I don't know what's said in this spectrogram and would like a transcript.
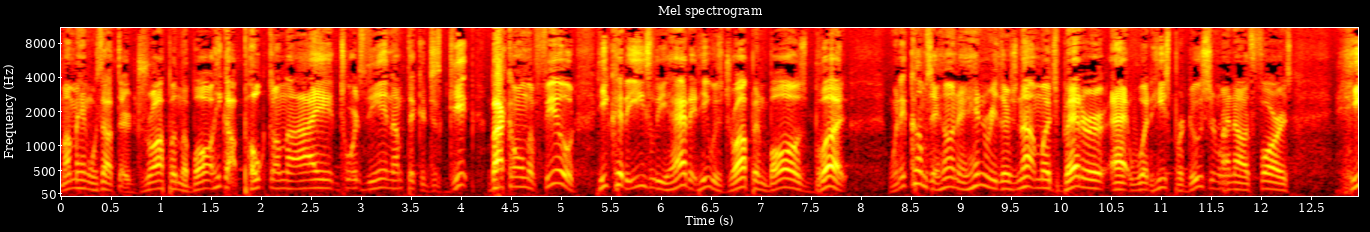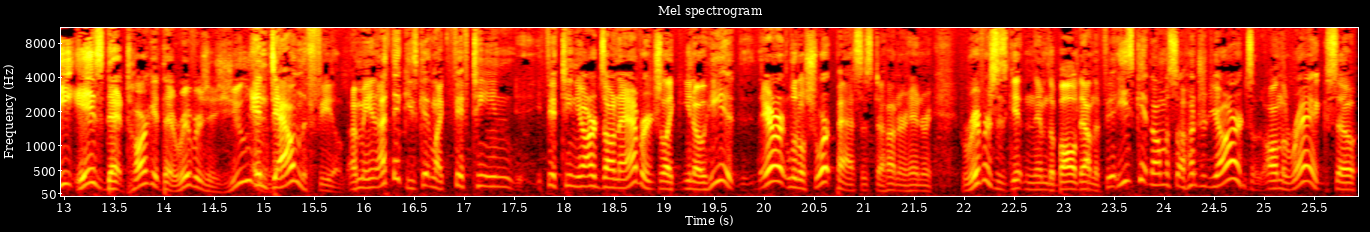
My man was out there dropping the ball. He got poked on the eye towards the end. I'm thinking, just get back on the field. He could have easily had it. He was dropping balls, but when it comes to Hunter Henry, there's not much better at what he's producing right now as far as he is that target that Rivers is using. and down the field. I mean, I think he's getting like 15, 15 yards on average. Like you know, he they aren't little short passes to Hunter Henry. Rivers is getting him the ball down the field. He's getting almost hundred yards on the reg. So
